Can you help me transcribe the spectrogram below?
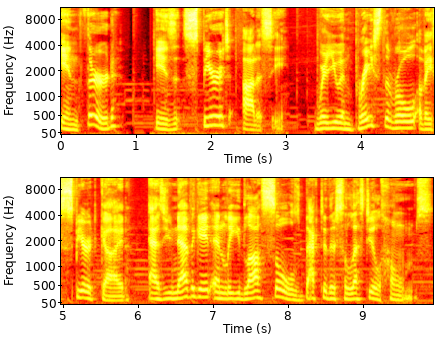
In third is Spirit Odyssey, where you embrace the role of a spirit guide as you navigate and lead lost souls back to their celestial homes.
